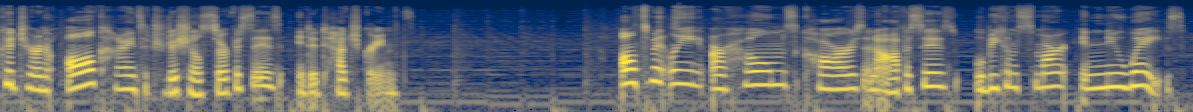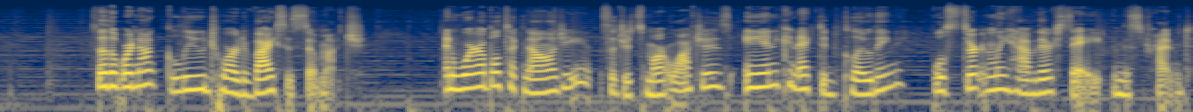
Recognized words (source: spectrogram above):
could turn all kinds of traditional surfaces into touchscreens. Ultimately, our homes, cars, and offices will become smart in new ways, so that we're not glued to our devices so much. And wearable technology, such as smartwatches and connected clothing, will certainly have their say in this trend.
